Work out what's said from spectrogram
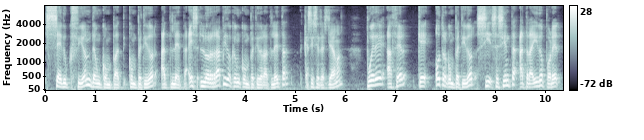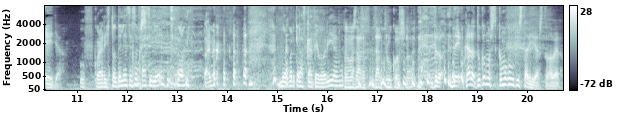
seducción de un competidor atleta. Es lo rápido que un competidor atleta, que así se les llama, puede hacer que otro competidor se sienta atraído por él, ella. Uf, con Aristóteles eso es fácil, ¿eh? Gana. No, porque las categorías. Podemos dar, dar trucos, ¿no? Pero, de- claro, ¿tú cómo, cómo conquistarías tú? A ver.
